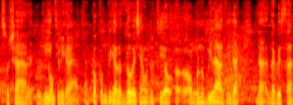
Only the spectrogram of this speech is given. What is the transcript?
sociale, politica, Complicata. un po' complicata dove siamo tutti obnubilati da, da- da questa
